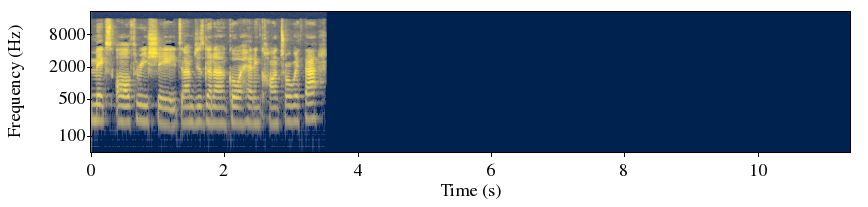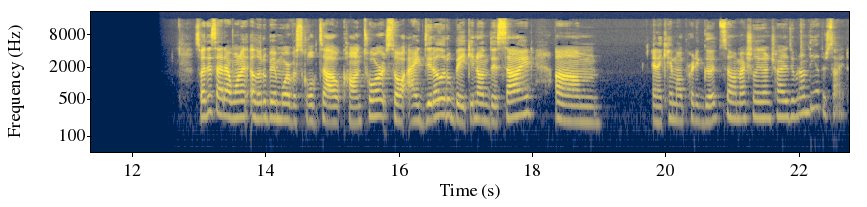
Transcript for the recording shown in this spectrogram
mix all three shades and I'm just gonna go ahead and contour with that. So I decided I wanted a little bit more of a sculpt out contour. So I did a little baking on this side. Um, and it came out pretty good. So I'm actually going to try to do it on the other side.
